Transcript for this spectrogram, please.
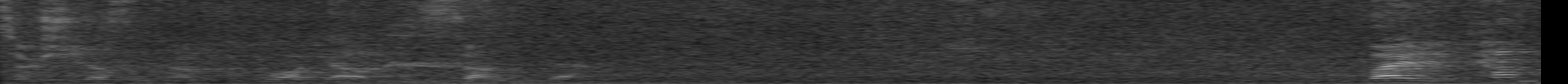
So she doesn't have to walk out in the sun again. Violet, come.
